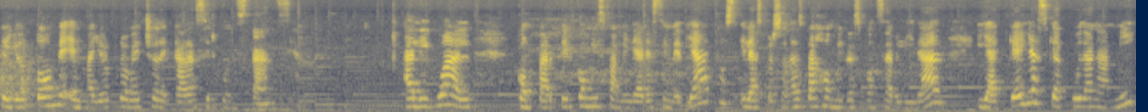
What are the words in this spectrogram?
que yo tome el mayor provecho de cada circunstancia. Al igual, compartir con mis familiares inmediatos y las personas bajo mi responsabilidad y aquellas que acudan a mí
